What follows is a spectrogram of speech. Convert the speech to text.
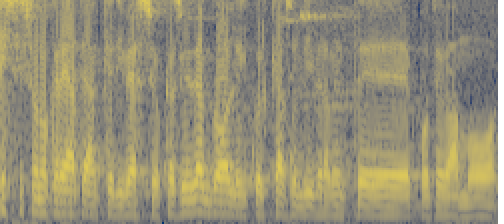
e si sono create anche diverse occasioni da gol, in quel caso lì veramente potevamo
